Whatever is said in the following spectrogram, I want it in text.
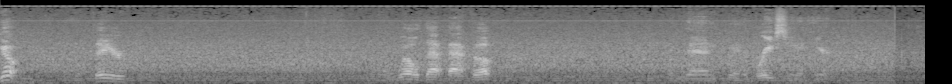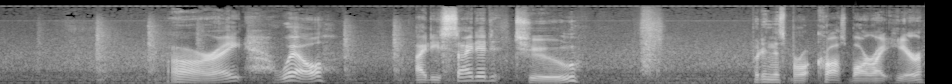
go. There. Weld that back up. And then put in the bracing in here. Alright, well, I decided to put in this crossbar right here.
